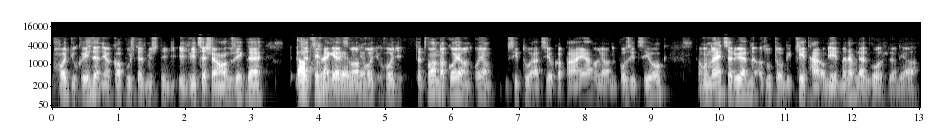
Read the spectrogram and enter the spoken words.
hagyjuk védeni a kapust, ez most így, így viccesen hangzik, de, de tényleg ez igen, van, igen. Hogy, hogy tehát vannak olyan, olyan szituációk a pályán, olyan pozíciók, ahonnan egyszerűen az utóbbi két-három hétben nem lehet gólt lőni a,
